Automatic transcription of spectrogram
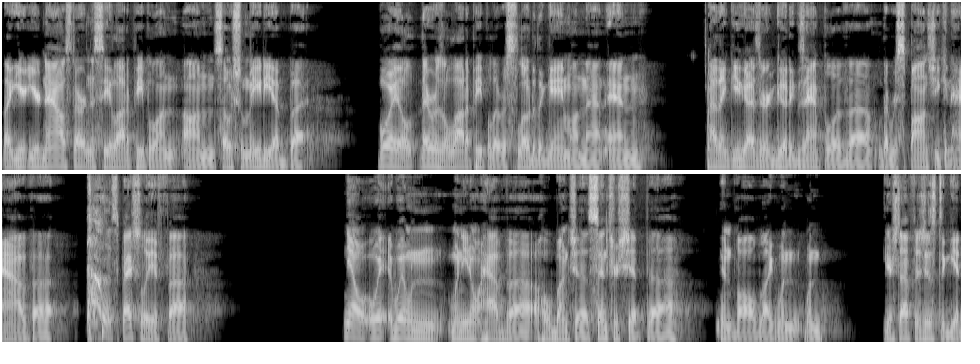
like you're, you're now starting to see a lot of people on on social media but boy there was a lot of people that were slow to the game on that. And I think you guys are a good example of uh, the response you can have, uh, especially if uh, you know when when you don't have uh, a whole bunch of censorship uh, involved. Like when when your stuff is just to get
